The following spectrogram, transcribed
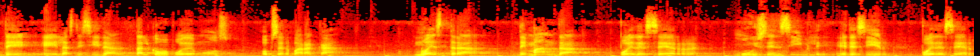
de elasticidad. Tal como podemos observar acá, nuestra demanda puede ser muy sensible, es decir, puede ser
